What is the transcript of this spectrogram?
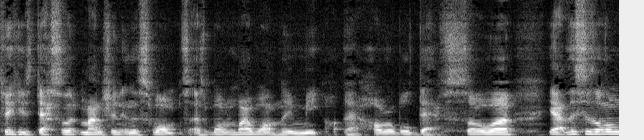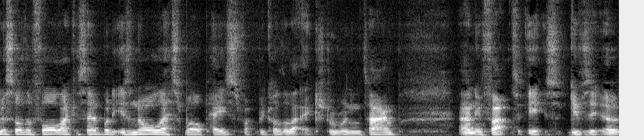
to his desolate mansion in the swamps as one by one they meet their horrible deaths. So, uh, yeah, this is the longest of the four, like I said, but it is no less well paced because of that extra running time. And in fact, it gives it uh,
